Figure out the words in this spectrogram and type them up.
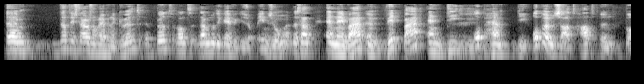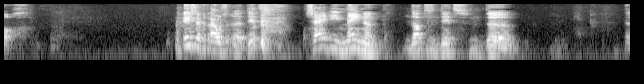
um, dat is trouwens nog even een punt, punt, want daar moet ik eventjes op inzoomen. Er staat, en neem waar, een wit paard, en die op hem, die op hem zat, had een boog. Eerst even trouwens uh, dit. Zij die menen dat dit de, uh,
